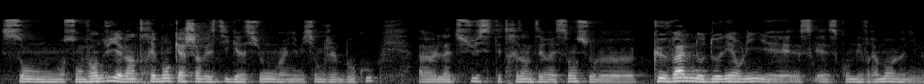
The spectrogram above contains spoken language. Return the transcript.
sont, sont vendues. Il y avait un très bon cache investigation, une émission que j'aime beaucoup. Euh, Là-dessus, c'était très intéressant sur le que valent nos données en ligne et est-ce qu'on est vraiment anonyme.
